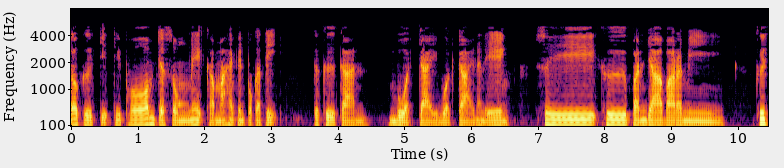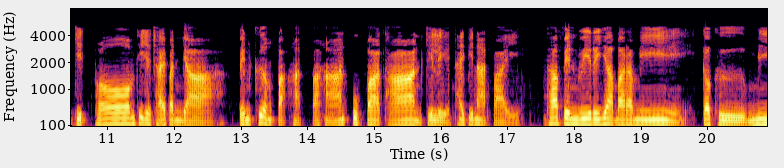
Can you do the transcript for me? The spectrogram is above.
ก็คือจิตที่พร้อมจะทรงเนคขมะให้เป็นปกติ ก็คือการบวชใจบวชกายนั่นเองสี่คือปัญญาบารมี คือจิตพร้อมที่จะใช้ปัญญาเป็นเครื่องประหัตประหารอุปาทานกิเลสให้พินาศไป ถ้าเป็นวิริยะบารมีก็คือมี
